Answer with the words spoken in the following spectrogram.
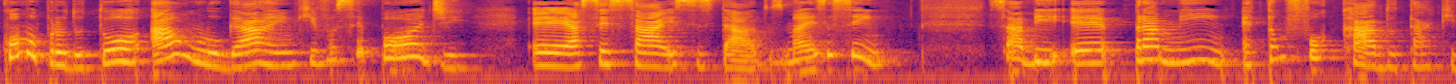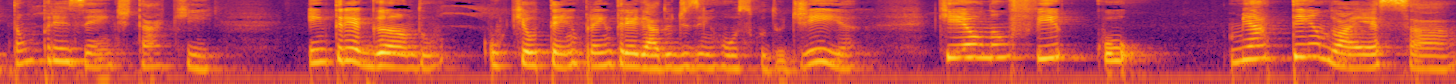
como produtor, há um lugar em que você pode é, acessar esses dados, mas assim, sabe, é, para mim é tão focado estar tá aqui, tão presente estar tá aqui, entregando o que eu tenho para entregar do desenrosco do dia, que eu não fico me atendo a essa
